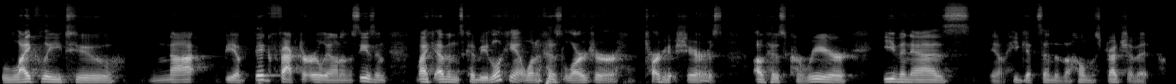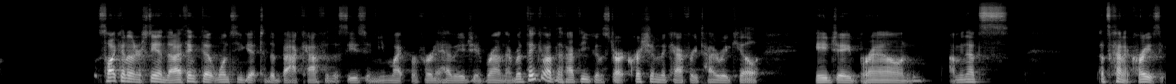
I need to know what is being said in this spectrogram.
likely to not be a big factor early on in the season. Mike Evans could be looking at one of his larger target shares of his career, even as you know he gets into the home stretch of it. So I can understand that. I think that once you get to the back half of the season, you might prefer to have AJ Brown there. But think about the fact that you can start Christian McCaffrey, Tyreek Hill, AJ Brown. I mean, that's that's kind of crazy,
